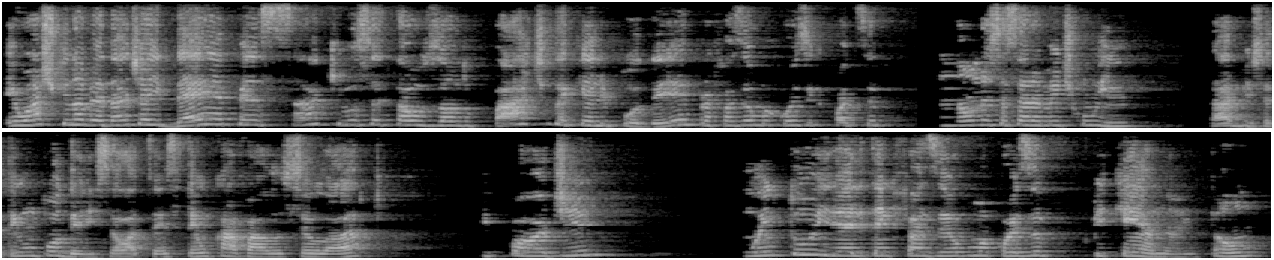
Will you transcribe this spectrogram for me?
Eu acho que, na verdade, a ideia é pensar que você está usando parte daquele poder para fazer uma coisa que pode ser não necessariamente ruim, sabe? Você tem um poder, sei lá, você tem um cavalo seu lá e pode muito e ele tem que fazer alguma coisa pequena. Então,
